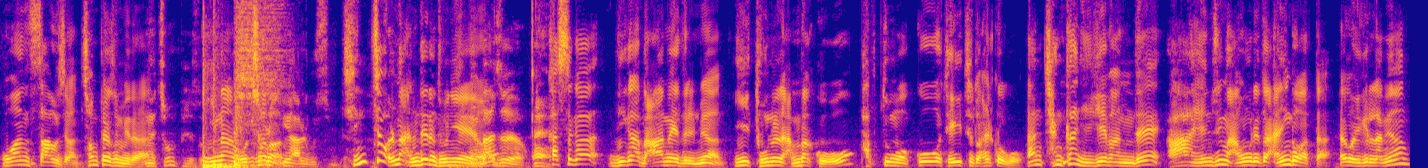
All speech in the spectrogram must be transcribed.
1,000, 1,000페소입니다. 네, 1,000페소. 25,000원. 예, 알고 있습니다. 진짜 얼마 안 되는 돈이에요. 네, 맞아요. 네. 카스가 네가 마음에 들면 이 돈을 안 받고 밥도 먹고 데이트도 할 거고 난 잠깐 얘기해봤는데 아, 얜좀 아무래도 아닌 것 같다. 라고 얘기를 하면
